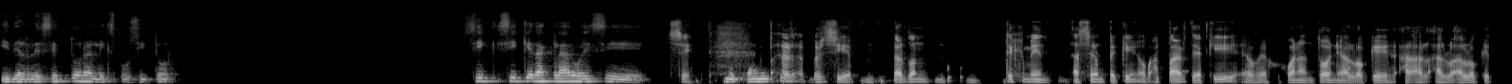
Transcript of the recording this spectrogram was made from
y del receptor al expositor. Sí, sí queda claro ese sí. Sí, perdón, déjeme hacer un pequeño aparte aquí, eh, Juan Antonio, a lo que, a, lo que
